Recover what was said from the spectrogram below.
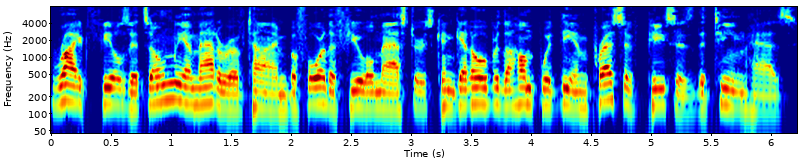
Wright feels it's only a matter of time before the Fuel Masters can get over the hump with the impressive pieces the team has.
